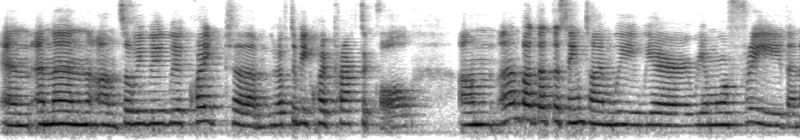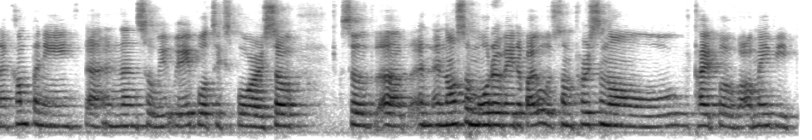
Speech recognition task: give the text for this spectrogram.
and and then um, so we we we're quite um, we have to be quite practical. Um, and, but at the same time, we we are we are more free than a company, uh, and then so we, we're able to explore. So so uh, and, and also motivated by oh, some personal type of or maybe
